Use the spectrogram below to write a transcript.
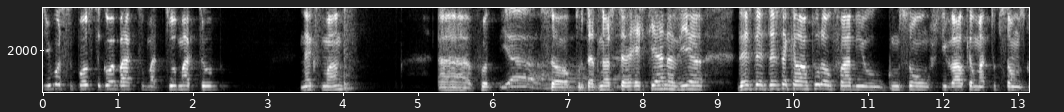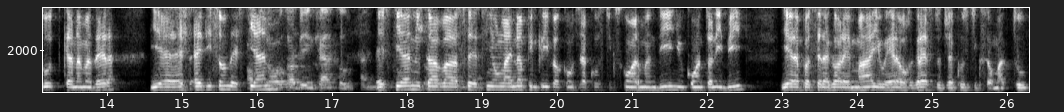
you were supposed to go back to Maktub, Maktub next month uh, for, yeah. so portanto nós este ano havia Desde, desde aquela altura, o Fábio começou um festival que é o Maktub Sounds Good, cá na Madeira, e a, edição deste ano. Este ano estava, tinha um line-up incrível com os acústicos, com Armandinho, com Anthony B. E era para ser agora em maio, era o regresso dos acústicos ao Maktub.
